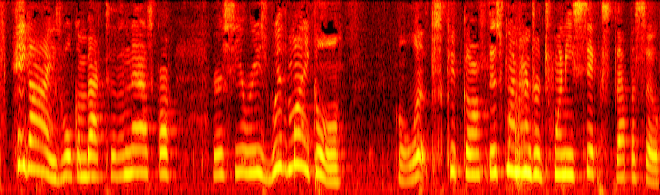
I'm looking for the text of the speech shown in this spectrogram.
Hey guys, welcome back to the NASCAR series with Michael. Well, let's kick off this 126th episode.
